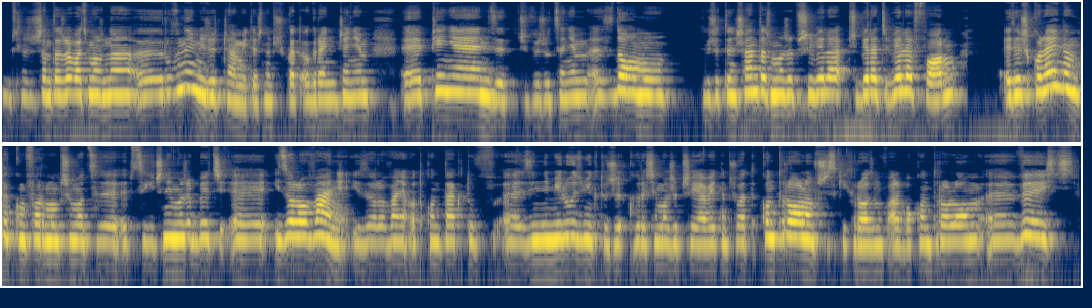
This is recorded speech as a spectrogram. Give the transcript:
Myślę, że szantażować można e, różnymi rzeczami, też na przykład ograniczeniem e, pieniędzy, czy wyrzuceniem e, z domu. Także ten szantaż może przybierać wiele form. Też kolejną taką formą przemocy psychicznej może być izolowanie. Izolowanie od kontaktów z innymi ludźmi, którzy, które się może przejawiać na przykład kontrolą wszystkich rozmów albo kontrolą wyjść,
